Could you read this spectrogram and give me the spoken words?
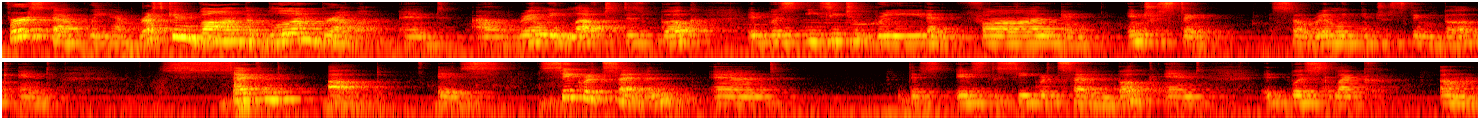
first up we have Ruskin Bond, The Blue Umbrella, and I really loved this book. It was easy to read and fun and interesting. So really interesting book. And second up is Secret Seven, and this is the Secret Seven book, and it was like um,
